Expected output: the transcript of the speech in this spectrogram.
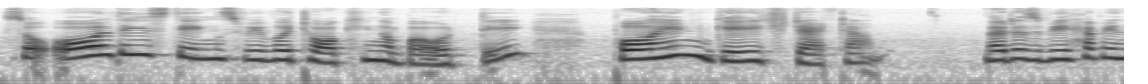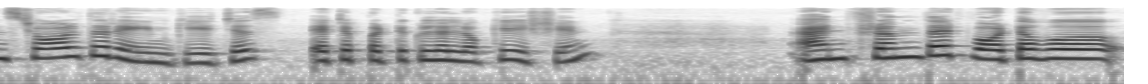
So, all these things we were talking about the point gauge data that is we have installed the rain gauges at a particular location and from that whatever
